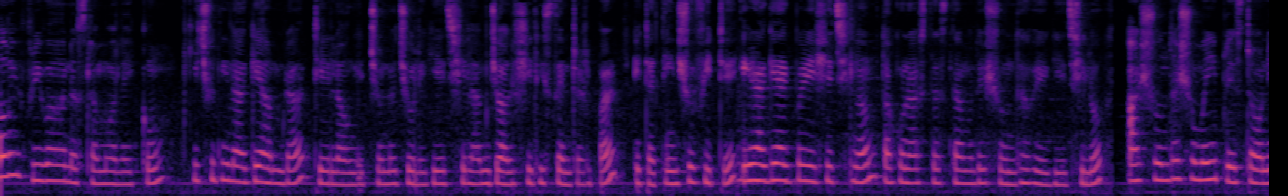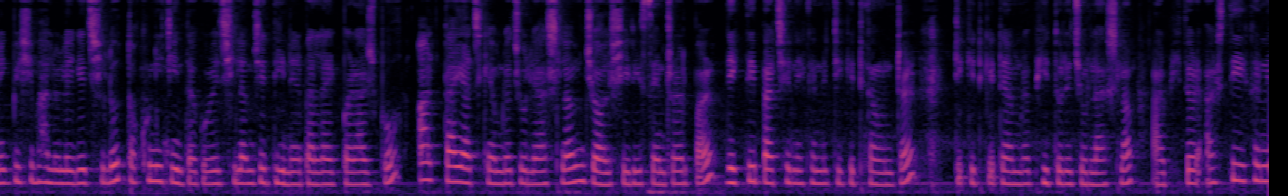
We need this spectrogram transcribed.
হ্যালো এভরিওয়ান আসসালামু আলাইকুম। কিছুদিন আগে আমরা টেলং এর জন্য চলে গিয়েছিলাম জলশিরি সেন্ট্রাল পার্ক। এটা তিনশো ফিটে। এর আগে একবার এসেছিলাম, তখন আস্তে আস্তে আমাদের সন্ধ্যা হয়ে গিয়েছিল। আর সন্ধ্যার সময়ই প্লেসটা অনেক বেশি ভালো লেগেছিল, তখনই চিন্তা করেছিলাম যে দিনের বেলা একবার আসব। আর তাই আজকে আমরা চলে আসলাম জলশিরি সেন্ট্রাল পার্ক দেখতেই পাচ্ছেন এখানে টিকিট কাউন্টার টিকিট কেটে আমরা ভিতরে চলে আসলাম। আর ভিতরে আসতে এখানে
